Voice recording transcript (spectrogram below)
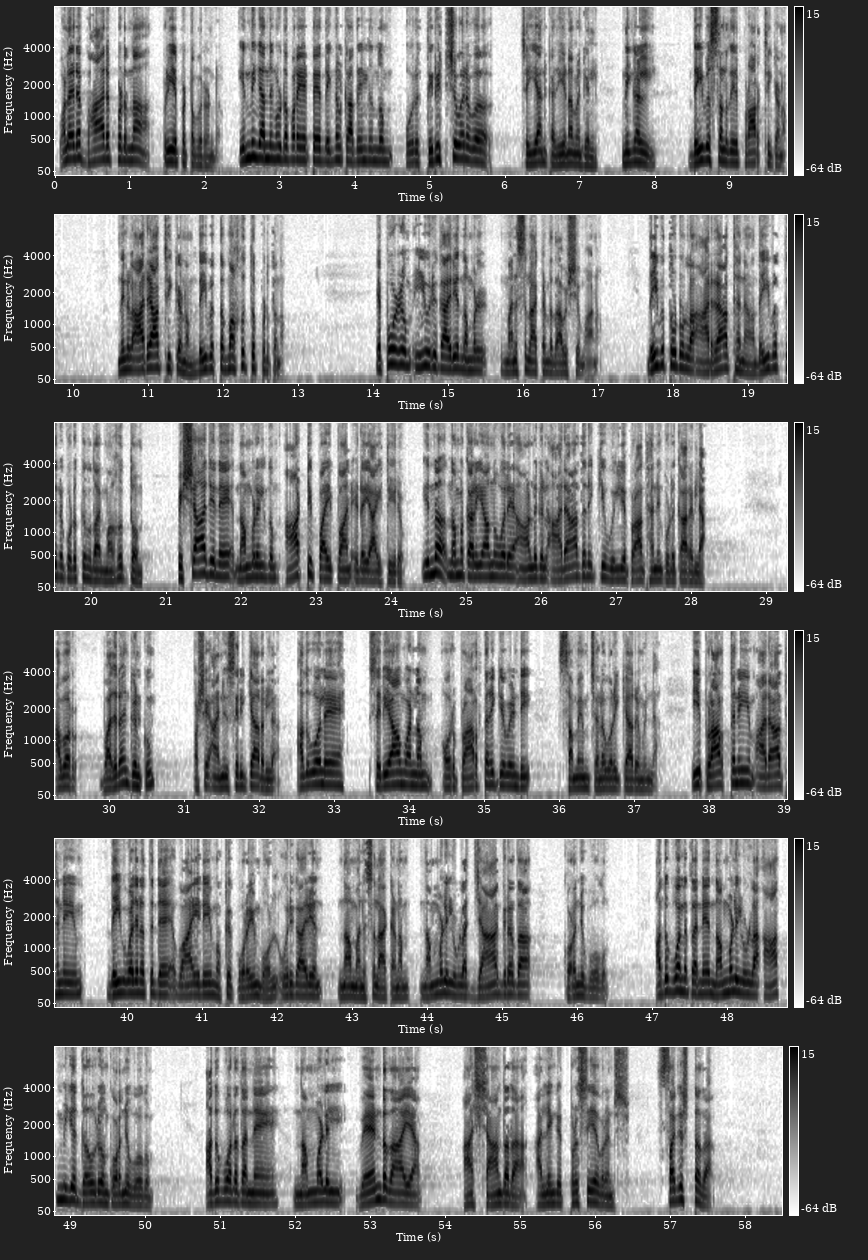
വളരെ ഭാരപ്പെടുന്ന പ്രിയപ്പെട്ടവരുണ്ട്. ഇന്ന് ഞാൻ നിങ്ങളോട് പറയട്ടെ നിങ്ങൾക്ക് അതിൽ നിന്നും ഒരു തിരിച്ചുവരവ് ചെയ്യാൻ കഴിയണമെങ്കിൽ നിങ്ങൾ ദൈവസ്ഥാനത്തിൽ പ്രാർത്ഥിക്കണം. നിങ്ങൾ ആരാധിക്കണം ദൈവത്തെ മഹത്വപ്പെടുത്തണം. എപ്പോഴും ഈ ഒരു കാര്യം നമ്മൾ മനസ്സിലാക്കേണ്ടത് ആവശ്യമാണ്. ദൈവത്തോടുള്ള ആരാധന ദൈവത്തിന് കൊടുക്കുന്നതായ മഹത്വം പിശാജിനെ നമ്മളിൽ നിന്നും ആട്ടിപ്പായ്പാൻ ഇടയായിത്തീരും. ഇന്ന് നമുക്കറിയാവുന്ന പോലെ ആളുകൾ ആരാധനയ്ക്ക് വലിയ പ്രാധാന്യം കൊടുക്കാറില്ല. അവർ വചനം കേൾക്കും പക്ഷേ അനുസരിക്കാറില്ല. അതുപോലെ ശരിയാവണ്ണം അവർ പ്രാർത്ഥനയ്ക്ക് വേണ്ടി സമയം ചെലവഴിക്കാറുമില്ല. ഈ പ്രാർത്ഥനയും ആരാധനയും ദൈവവചനത്തിന്റെ വായനയും ഒക്കെ കുറയുമ്പോൾ ഒരു കാര്യം നാം മനസ്സിലാക്കണം. നമ്മളിലുള്ള ജാഗ്രത കുറഞ്ഞു പോകും. അതുപോലെ തന്നെ നമ്മളിലുള്ള ആത്മീയ ഗൗരവം കുറഞ്ഞു പോകും. അതുപോലെ തന്നെ നമ്മളിൽ വേണ്ടതായ ആ ശാന്തത അല്ലെങ്കിൽ പ്രസീവറൻസ് സഹിഷ്ണുത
